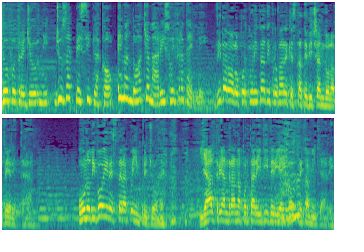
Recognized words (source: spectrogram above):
Dopo tre giorni, Giuseppe si placò e mandò a chiamare i suoi fratelli. Vi darò l'opportunità di provare che state dicendo la verità. Uno di voi resterà qui in prigione. Gli altri andranno a portare i viveri ai vostri familiari.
